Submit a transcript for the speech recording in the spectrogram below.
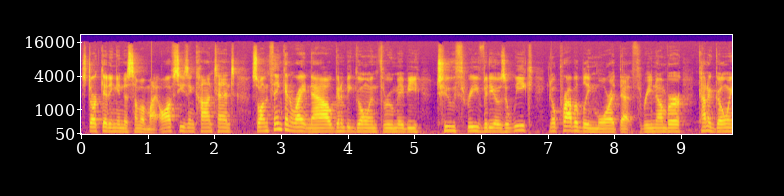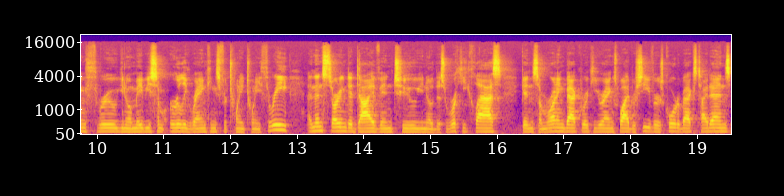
start getting into some of my off-season content. So I'm thinking right now, going to be going through maybe two, three videos a week, you know, probably more at that three number, kind of going through, you know, maybe some early rankings for 2023, and then starting to dive into, you know, this rookie class, getting some running back rookie ranks, wide receivers, quarterbacks, tight ends,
